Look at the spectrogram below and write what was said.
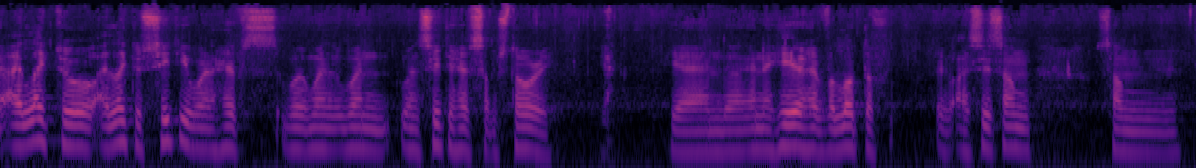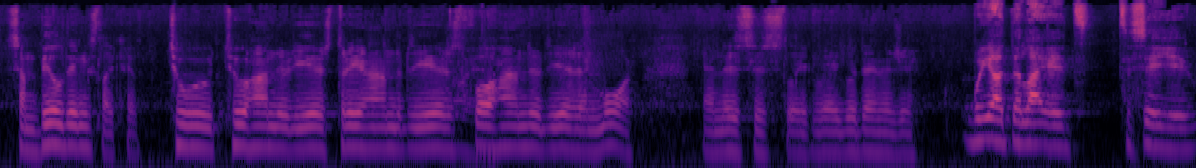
I, I like to I like to city when have s- when when when, when city have some story. Yeah. Yeah, and uh, and here have a lot of. I see some some some buildings like have two two hundred years, three hundred years, Oh, yeah. four hundred years, and more, and this is like very good energy. We are delighted to see you.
